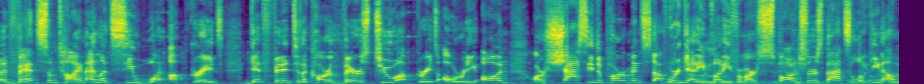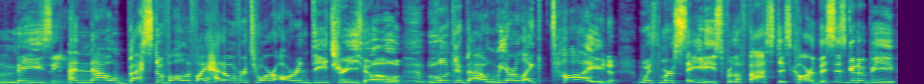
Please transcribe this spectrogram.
advance some time, and let's see what upgrades get fitted to the car. There's two upgrades already on. Our chassis department stuff. We're getting money from our sponsors. That's looking amazing. And now, best of all, if I head over to our R&D tree, yo, look at that. We are like tied with Mercedes for the fastest car. This is gonna be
